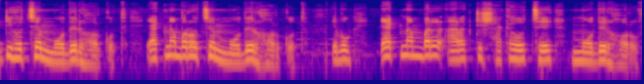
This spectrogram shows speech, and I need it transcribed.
এটি হচ্ছে মোদের হরকত। এক নাম্বার হচ্ছে মোদের হরকত। এবং এক নাম্বারের আরেকটি শাখা হচ্ছে মদের হরফ।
